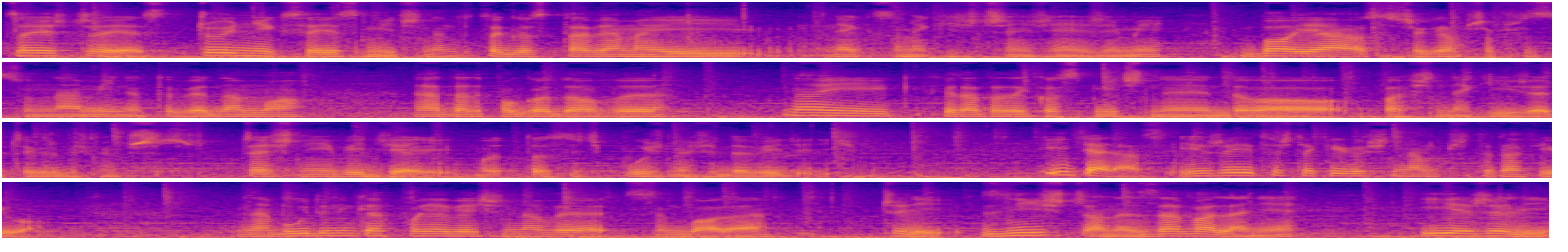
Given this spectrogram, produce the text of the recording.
Co jeszcze jest? Czujnik sejsmiczny, do tego stawiamy i jak są jakieś trzęsienia ziemi. Boja ostrzegawcza przed tsunami, no to wiadomo. Radar pogodowy, no i radar kosmiczny do właśnie takich rzeczy, żebyśmy wcz- wcześniej wiedzieli, bo dosyć późno się dowiedzieliśmy. I teraz, jeżeli coś takiego się nam przytrafiło, na budynkach pojawia się nowe symbole, czyli zniszczone, zawalenie i jeżeli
